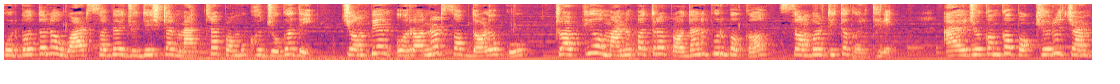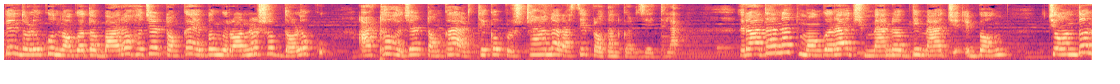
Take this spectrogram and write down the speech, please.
ପୂର୍ବତନ ୱାର୍ଡ ସଭ୍ୟ ଯୁଧିଷ୍ଠର ମାତ୍ରା ପ୍ରମୁଖ ଯୋଗ ଦେଇ ଚମ୍ପିୟନ ଓ ରନର୍ସ ଅଫ୍ ଦଳକୁ ଟ୍ରଫି ଓ ମାନପତ୍ର ପ୍ରଦାନ ପୂର୍ବକ ସମ୍ବର୍ଦ୍ଧିତ କରିଥିଲେ। ଆୟୋଜକଙ୍କ ପକ୍ଷରୁ ଚାମ୍ପିୟନ ଦଳକୁ ନଗଦ ବାର ହଜାର ଟଙ୍କା ଏବଂ ରନର୍ସ ଅଫ୍ ଦଳକୁ ଆଠ ହଜାର ଟଙ୍କା ଆର୍ଥିକ ପ୍ରୋତ୍ସାହନ ରାଶି ପ୍ରଦାନ କରାଯାଇଥିଲା। Radhanath Mangaraj man of the match ଏବଂ ଚନ୍ଦନ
